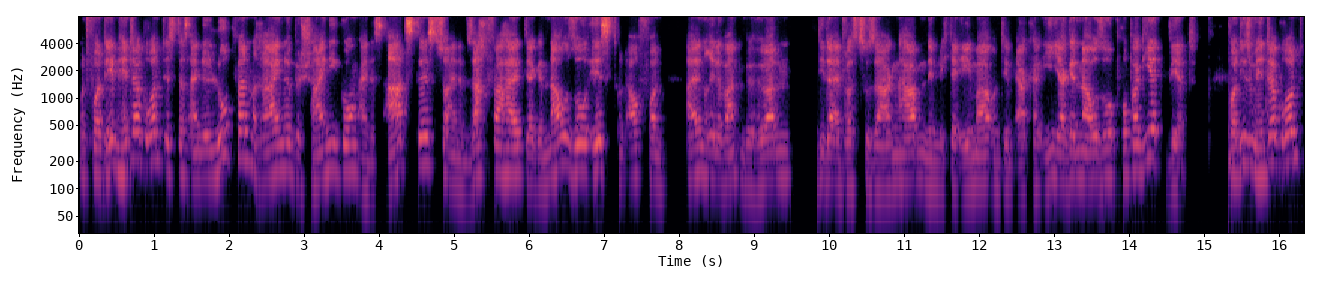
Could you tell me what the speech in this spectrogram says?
Und vor dem Hintergrund ist das eine lupenreine Bescheinigung eines Arztes zu einem Sachverhalt, der genau so ist und auch von allen relevanten Behörden, die da etwas zu sagen haben, nämlich der EMA und dem RKI, ja genauso propagiert wird. Vor diesem Hintergrund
